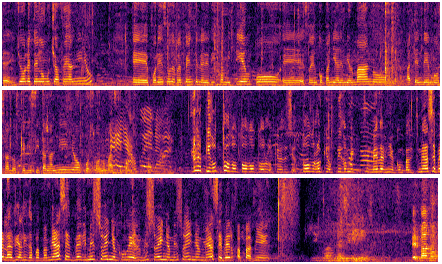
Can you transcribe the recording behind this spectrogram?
Eh, yo le tengo mucha fe al niño, eh, por eso de repente le dedico mi tiempo, eh, estoy en compañía de mi hermano, atendemos a los que visitan al niño por su onomástico, ¿no? Yo le pido todo, todo, todo lo que yo decía, todo lo que yo pido me, me da el niño compadrito, me hace ver la realidad, papá, me hace ver y me sueño con él, me sueño, me sueño, me hace ver, papá, bien. Hermanos,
